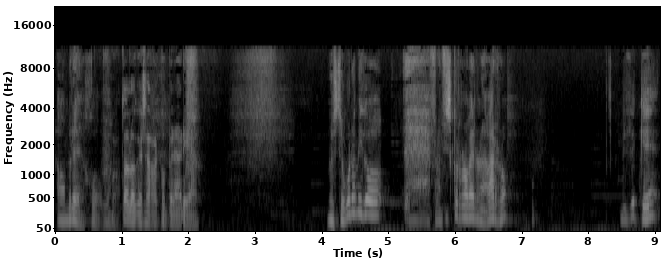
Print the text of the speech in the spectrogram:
Hombre, jo, bueno. Todo lo que se recuperaría. Nuestro buen amigo eh, Francisco Romero Navarro dice que,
